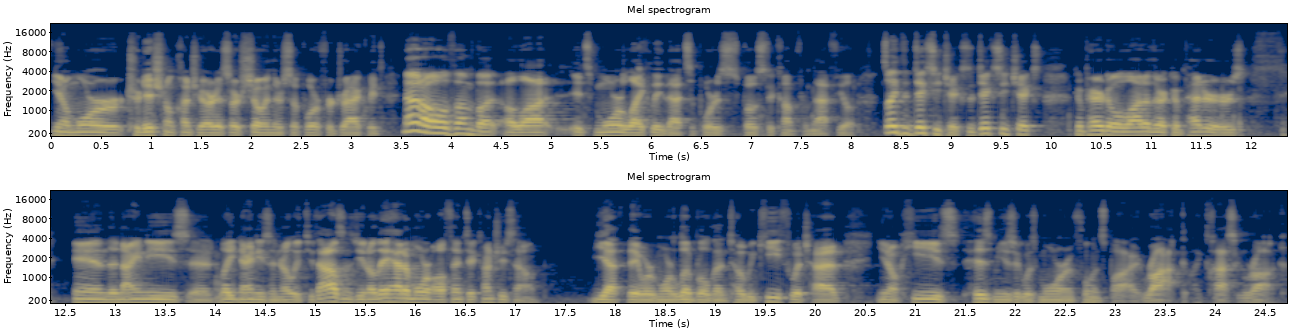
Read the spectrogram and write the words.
you know, more traditional country artists are showing their support for drag queens. Not all of them, but a lot. It's more likely that support is supposed to come from that field. It's like the Dixie Chicks. The Dixie Chicks, compared to a lot of their competitors, in the 90s and late 90s and early 2000s, you know, they had a more authentic country sound. Yet they were more liberal than Toby Keith, which had, you know, he's his music was more influenced by rock, like classic rock.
